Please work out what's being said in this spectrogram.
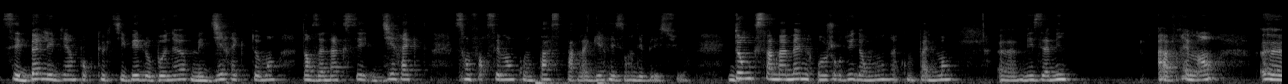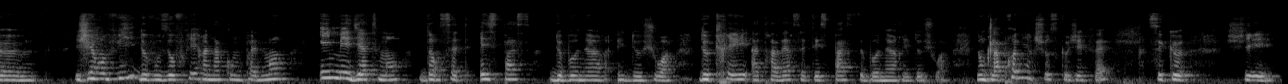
c'est bel et bien pour cultiver le bonheur, mais directement, dans un accès direct, sans forcément qu'on passe par la guérison des blessures. Donc, ça m'amène aujourd'hui dans mon accompagnement, euh, mes amis, à vraiment... Euh, j'ai envie de vous offrir un accompagnement immédiatement dans cet espace de bonheur et de joie, de créer à travers cet espace de bonheur et de joie. Donc la première chose que j'ai fait, c'est que j'ai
